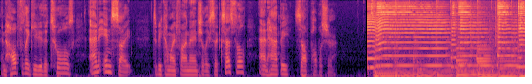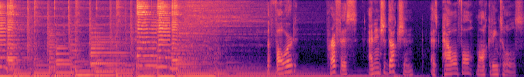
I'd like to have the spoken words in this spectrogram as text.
and hopefully give you the tools and insight to become a financially successful and happy self publisher. The foreword preface, and introduction as powerful marketing tools.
